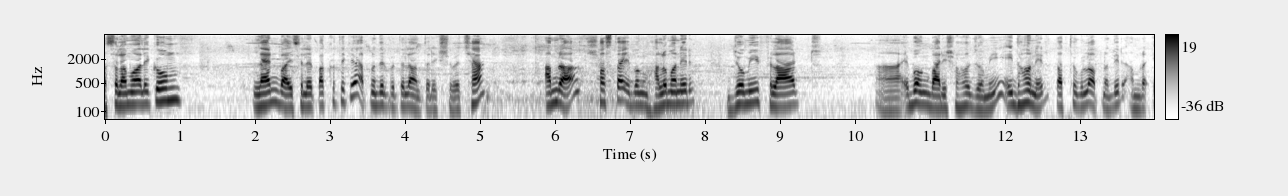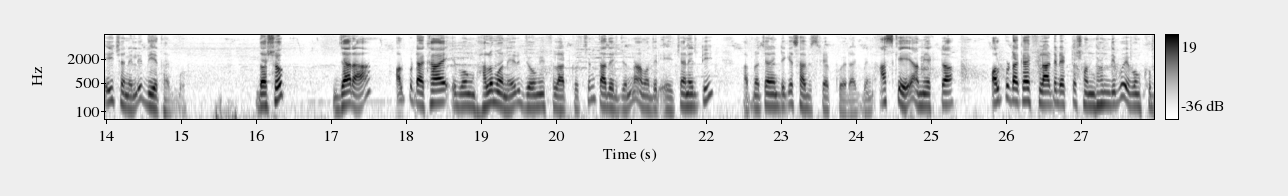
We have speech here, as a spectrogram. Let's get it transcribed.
আসসালামু আলাইকুম। ল্যান্ড বাইসেলের পক্ষ থেকে আপনাদের প্রতি আন্তরিক শুভেচ্ছা। আমরা সস্তা এবং ভালো মানের জমি, ফ্ল্যাট এবং বাড়িসহ জমি এই ধরনের তথ্যগুলো আপনাদের আমরা এই চ্যানেলে দিয়ে থাকব। দর্শক, যারা অল্প টাকায় এবং ভালো মানের জমি, ফ্ল্যাট করছেন, তাদের জন্য আমাদের এই চ্যানেলটি, আপনার চ্যানেলটিকে সাবস্ক্রাইব করে রাখবেন। আজকে আমি একটা অল্প টাকায় ফ্ল্যাটের একটা সন্ধান দিব এবং খুব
